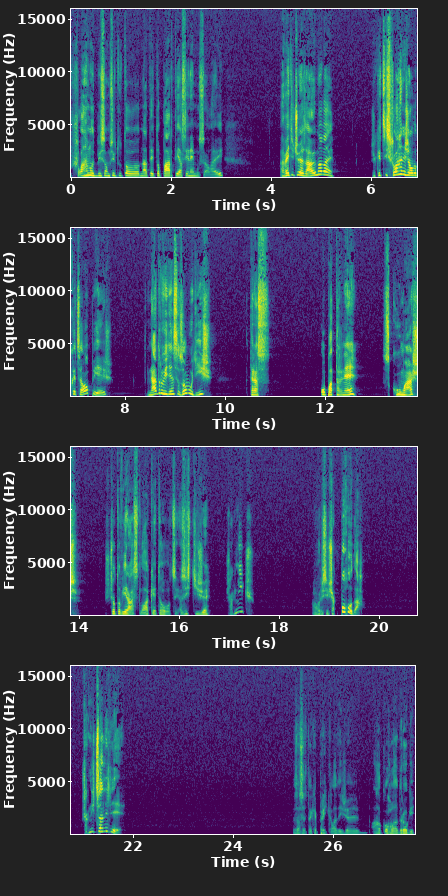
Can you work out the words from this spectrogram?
šlahnúť by som si tuto na tejto party asi nemusel, hej. A viete, čo je zaujímavé? že keď si šlahneš alebo keď sa opiješ, tak na druhý deň sa zobudíš a teraz opatrne skúmaš, čo to vyrástlo, aké je to ovoci. A zistíš, že však nič. A hovoríš si, však pohoda. Však nič sa nedieje. Zase také príklady, že alkohol a drogy.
